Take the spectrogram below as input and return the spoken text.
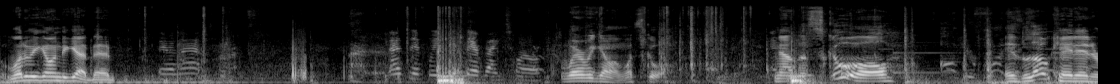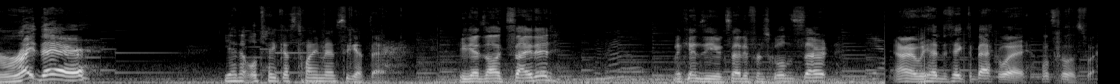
What are we going to get, babe? Their laptops. That's if we get there by 12. Where are we going? What school? Now the school is located right there. Yet it will take us 20 minutes to get there. You guys all excited? Mm-hmm. Mackenzie, you excited for school to start? Yeah. All right, we had to take the back way. Let's go this way.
